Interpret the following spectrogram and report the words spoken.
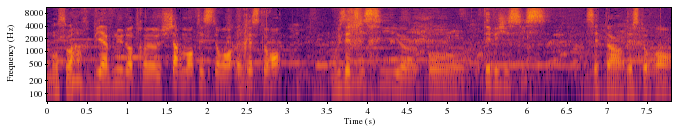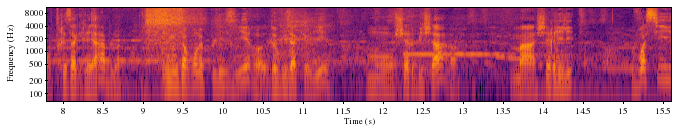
Bonsoir. bienvenue dans notre charmant restaurant. restaurant. Vous êtes ici euh, au TVG6. C'est un restaurant très agréable où nous avons le plaisir de vous accueillir, mon cher Bichard, ma chère Lilith. Voici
